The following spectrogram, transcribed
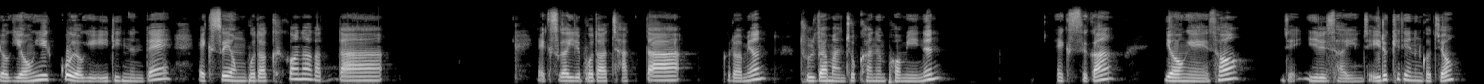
여기 0이 있고 여기 1이 있는데 x 0보다 크거나 같다. x가 1보다 작다. 그러면 둘 다 만족하는 범위는 x가 0에서 이제 1 사이 이제 이렇게 되는 거죠.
